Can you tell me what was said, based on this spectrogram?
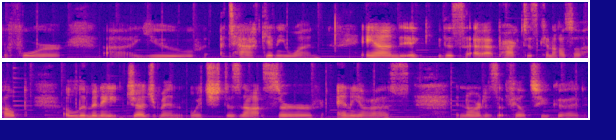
before uh, you attack anyone. And it, this uh, practice can also help eliminate judgment, which does not serve any of us, nor does it feel too good.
